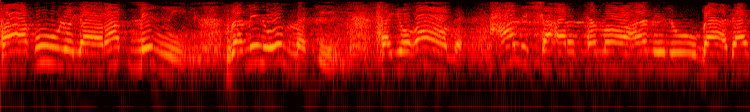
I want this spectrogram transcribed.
فاقول یا رب منی و من امتی فیقال هل شعرت ما عملوا بعدک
